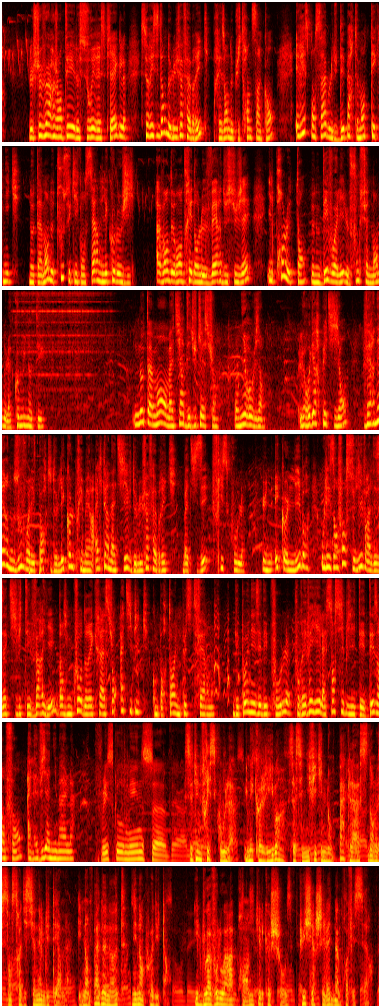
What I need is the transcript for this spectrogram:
le cheveu argenté et le sourire espiègle, ce résident de l'UFA Fabrique, présent depuis 35 ans, est responsable du département technique, notamment de tout ce qui concerne l'écologie. Avant de rentrer dans le vert du sujet, il prend le temps de nous dévoiler le fonctionnement de la communauté. Notamment en matière d'éducation. On y revient. Le regard pétillant, Werner nous ouvre les portes de l'école primaire alternative de l'UFA Fabrique, baptisée Free School une école libre où les enfants se livrent à des activités variées dans une cour de récréation atypique comportant une petite ferme. Des poneys et des poules pour éveiller la sensibilité des enfants à la vie animale. C'est une free school, une école libre. Ça signifie qu'ils n'ont pas classe dans le sens traditionnel du terme. Ils n'ont pas de notes ni d'emploi du temps. Ils doivent vouloir apprendre quelque chose, puis chercher l'aide d'un professeur.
